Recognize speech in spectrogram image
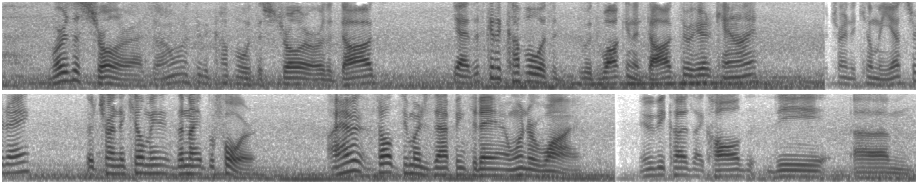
Where's the stroller at? Though? I want to see the couple with the stroller or the dogs. Yeah, let's get a couple with with walking a dog through here, can I? They're trying to kill me yesterday. They're trying to kill me the night before. I haven't felt too much zapping today. I wonder why. Maybe because I called the um,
